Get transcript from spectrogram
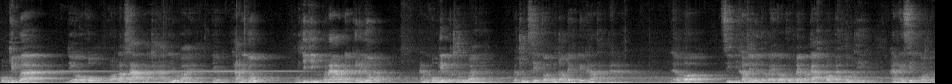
ผมคิดว่าเดี๋ยวก็คงรับทราบมาชานโยบาย เดี๋ยวท่านนายกที่จริงหัวหน้าเราเนี่ยคือนายกท่านก็คงเรียกประชุมไว้เนี่ยประชุมเสร็จก็คงต้องแบ่งเป็นคณะทำงาน แล้วก็สิ่งที่เขาจะเดินต่อไปก็คงไม่ประกาศพร้อมกันทั่วประเทศให้ไหนเสร็จก่อนก็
